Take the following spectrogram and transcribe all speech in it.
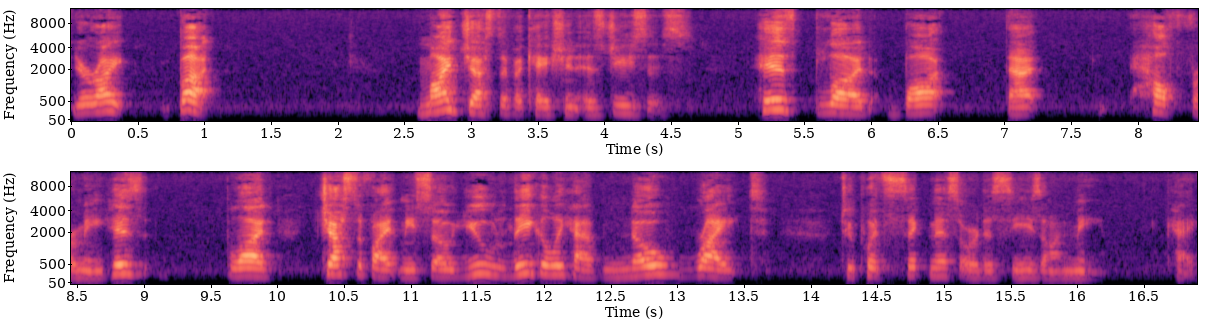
you're right. But my justification is Jesus. His blood bought that health for me. His blood justified me. So you legally have no right to put sickness or disease on me. Okay.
